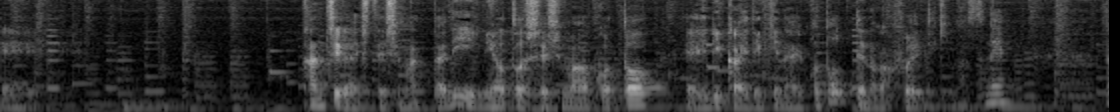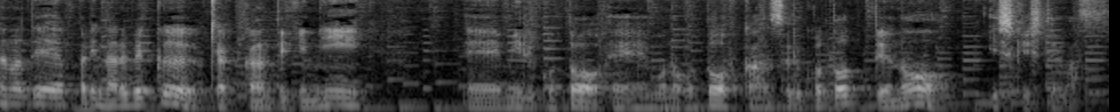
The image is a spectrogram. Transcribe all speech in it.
えー、勘違いしてしまったり見落としてしまうこと、えー、理解できないことっていうのが増えてきますね。なのでやっぱりなるべく客観的に、えー、見ること、えー、物事を俯瞰することっていうのを意識してます。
